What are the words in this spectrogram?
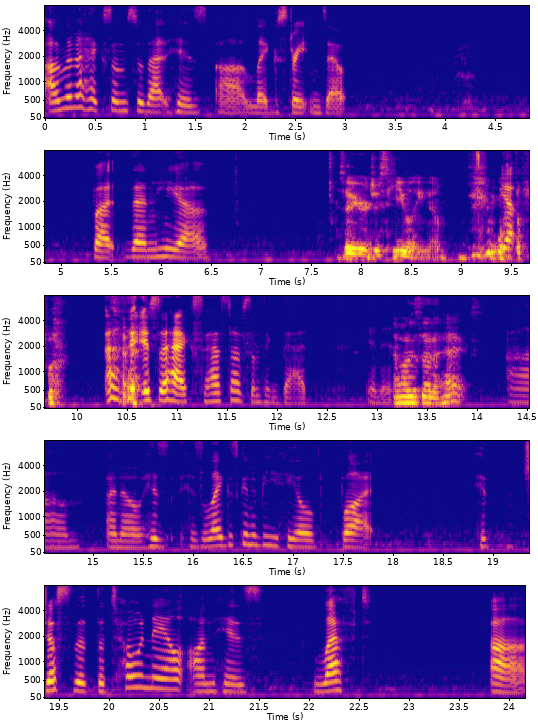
I'm gonna hex him so that his uh, leg straightens out. But then he, uh, So you're just healing him. what Yep. the fuck? it's a hex. It has to have something bad in it. How is that a hex? Um, I know his his leg is gonna be healed, but his, just the the toenail on his left, uh,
